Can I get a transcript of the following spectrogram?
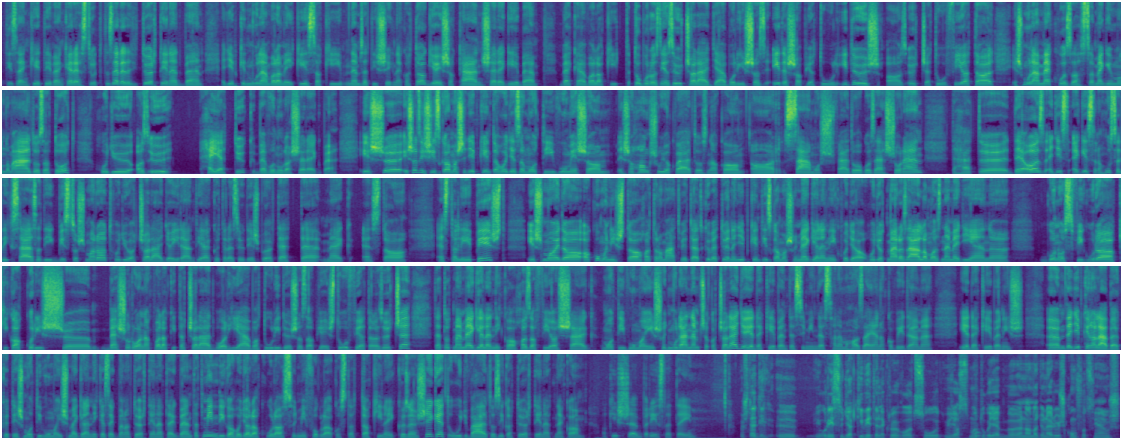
12 éven keresztül. Tehát az eredeti történetben egyébként Mulán valamelyik északi nemzetiségnek a tagja, és a Kán seregébe be kell valakit toborozni az ő családjából is. Az édesapja túl idős, az öccse túl fiatal, és Mulán meghozza azt a, megint mondom, áldozatot, hogy ő az ő helyettük bevonul a seregbe. És, és az is izgalmas egyébként, ahogy ez a motívum és a, és a hangsúlyok változnak a, a számos feldolgozás során, tehát, de az egész, egészen a 20. századig biztos marad, hogy ő a családja iránti elköteleződésből tette meg ezt a, ezt a lépést, és majd a, a kommunista hatalomátvételt követően egyébként izgalmas, hogy megjelenik, hogy, a, hogy ott már az állam az nem egy ilyen gonosz figura, akik akkor is besorolnak valakit a családból, hiába túl idős az apja és túl fiatal az öccse, tehát ott már megjelenik a hazafiasság motivuma is, hogy Mulán nem csak a családja érdekében teszi mindezt, hanem a hazájának a védelme érdekében is. De egyébként a lábelkötés motivuma is megjelenik ezekben a történetekben, tehát mindig, ahogy alakul az, hogy mi foglalkoztatta a kínai közönséget, úgy változik a történetnek a, a kisebb részletei. Most eddig jó rész ugye a kivételekről volt szó, hogy azt mondtuk, hogy ebben a nagyon erős konfuciánus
